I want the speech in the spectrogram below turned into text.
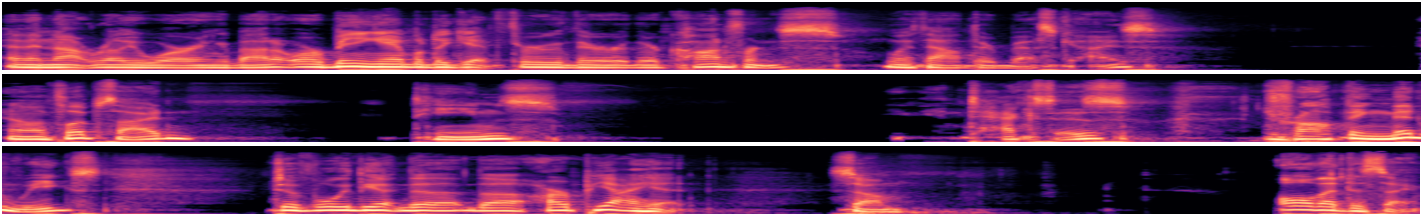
and then not really worrying about it or being able to get through their, their conference without their best guys. And on the flip side, teams in Texas dropping midweeks to avoid the, the, the RPI hit. So, all that to say.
